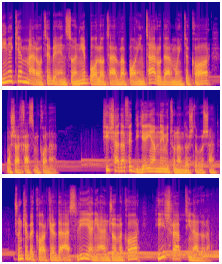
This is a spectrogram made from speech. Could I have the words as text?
اینه که مراتب انسانی بالاتر و پایینتر رو در محیط کار مشخص می‌کنن. هیچ هدف دیگه هم نمی‌تونن داشته باشن چون که به کارکرد اصلی یعنی انجام کار هیچ ربطی ندارن.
